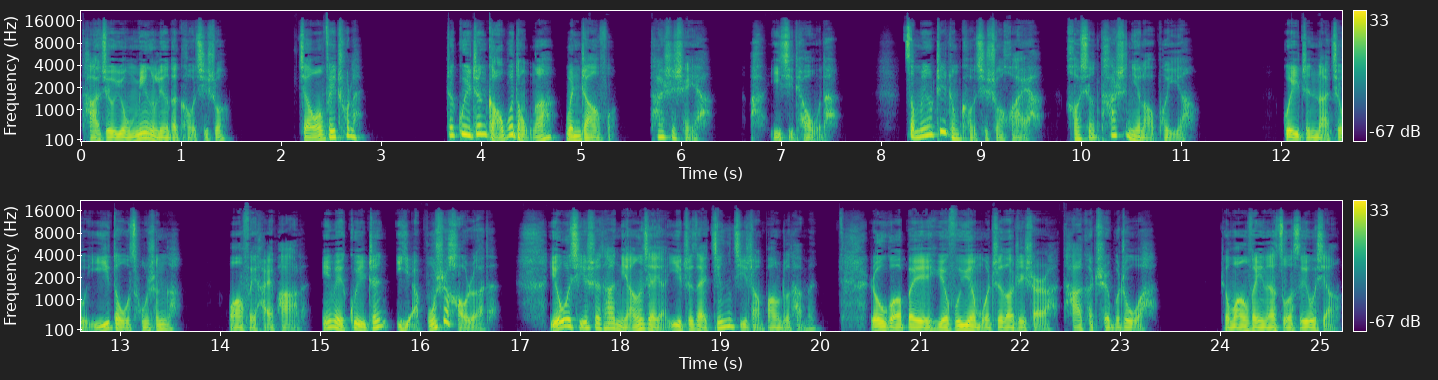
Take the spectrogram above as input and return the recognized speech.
他就用命令的口气说：“叫王菲出来。”这桂珍搞不懂啊，问丈夫：“她是谁呀？”啊，一起跳舞的，怎么用这种口气说话呀？好像她是你老婆一样。桂珍呢，就疑窦丛生啊。王妃害怕了，因为桂珍也不是好惹的。尤其是她娘家呀，一直在经济上帮助他们。如果被岳父岳母知道这事儿啊，他可吃不住啊。这王妃呢，左思右想，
